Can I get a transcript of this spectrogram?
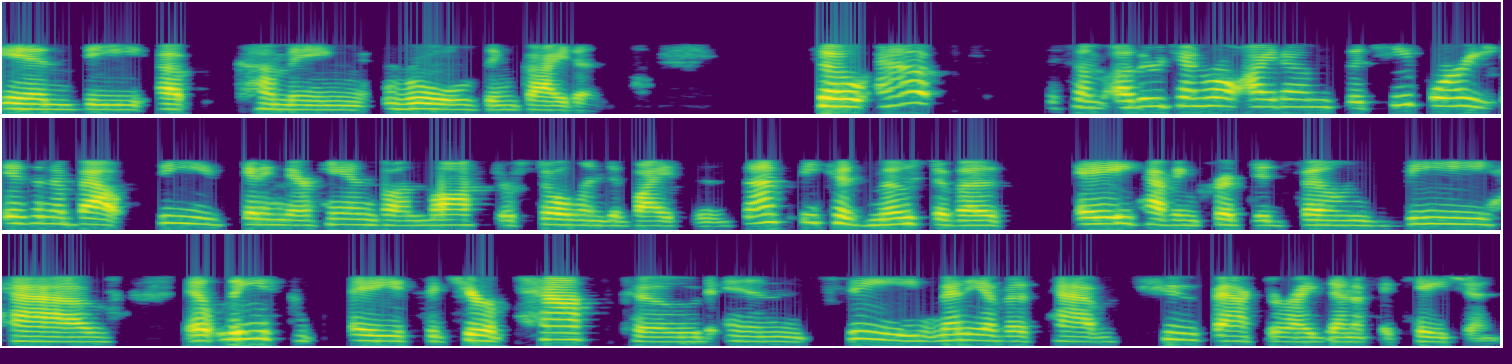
in the upcoming rules and guidance. So apps some other general items, the chief worry isn't about thieves getting their hands on lost or stolen devices. That's because most of us a, have encrypted phones, B, have at least a secure passcode, and C, many of us have two factor identification.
